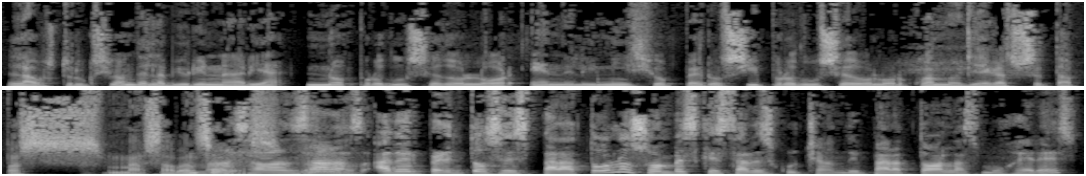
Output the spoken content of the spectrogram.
La obstrucción de la vía urinaria no produce dolor en el inicio, pero sí produce dolor cuando llega a sus etapas más avanzadas. Más avanzadas. A ver, pero entonces, para todos los hombres que están escuchando y para todas las mujeres,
